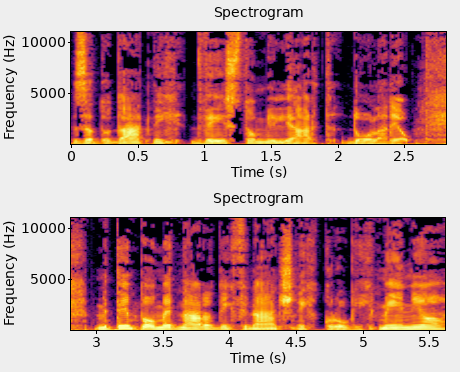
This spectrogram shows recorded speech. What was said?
za dodatnih 200 milijard dolarjev. Medtem pa v mednarodnih finančnih krogih menijo,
